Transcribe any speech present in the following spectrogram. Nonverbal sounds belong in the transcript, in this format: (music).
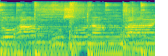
Ito ang puso ng bayan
